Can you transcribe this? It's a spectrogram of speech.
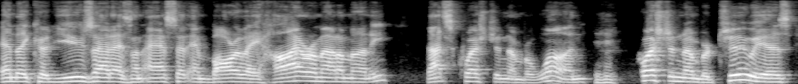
and they could use that as an asset and borrow a higher amount of money? That's question number one. Mm-hmm. Question number two is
